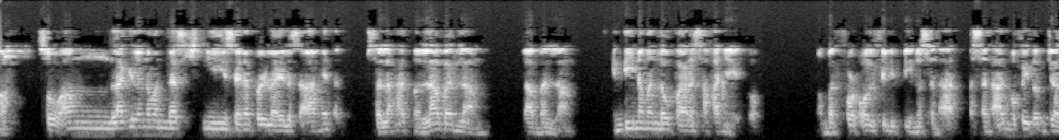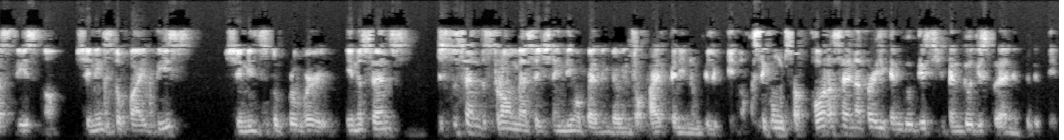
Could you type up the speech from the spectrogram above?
No? So, ang lagi lang naman message ni Senator Laila sa amin at sa lahat, no, laban lang, laban lang. Hindi naman daw para sa kanya? But for all Filipinos, and as an advocate of justice, no, she needs to fight this. She needs to prove her innocence. Just to send a strong message na hindi mo pwedeng gawin to kahit kaninong Pilipino. Kasi kung sa, for a senator, you can do this, you can do this to any Filipino.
